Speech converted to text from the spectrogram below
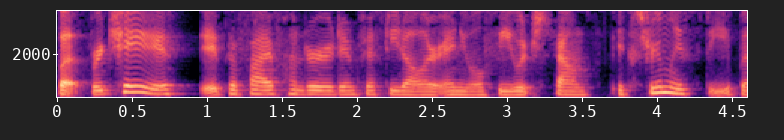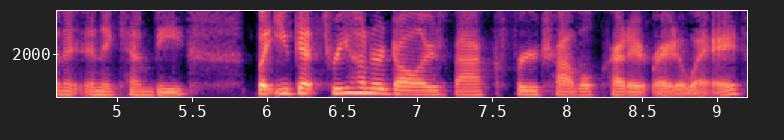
But for Chase, it's a $550 annual fee, which sounds extremely steep and it, and it can be but you get $300 back for your travel credit right away.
